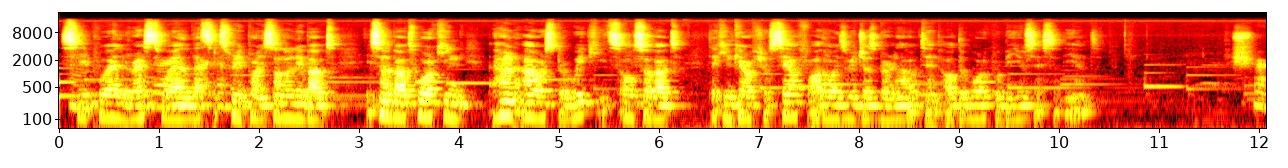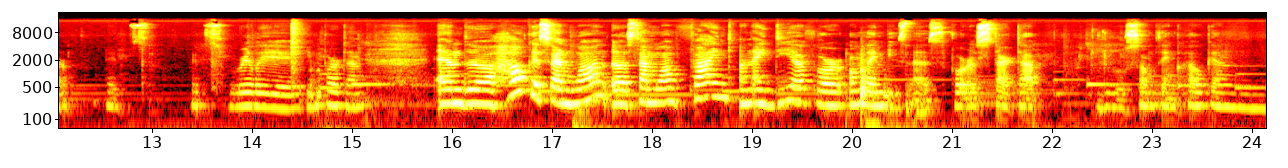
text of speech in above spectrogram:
sleep well, rest well. That's extremely important. It's not only about it's not about working 100 hours per week. It's also about taking care of yourself. Otherwise, we just burn out and all the work will be useless at the end. Sure, it's it's really important. And uh, how can someone uh, someone find an idea for online business for a startup to do something? How can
